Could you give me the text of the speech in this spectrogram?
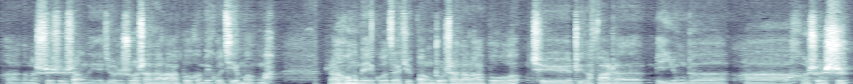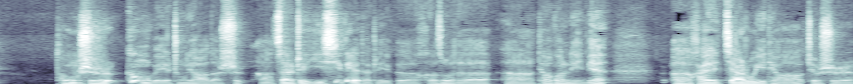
啊，那么事实上呢，也就是说沙特阿拉伯和美国结盟嘛，然后呢，美国再去帮助沙特阿拉伯去这个发展民用的啊核设施，同时更为重要的是啊，在这一系列的这个合作的呃条款里面，呃还加入一条，就是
